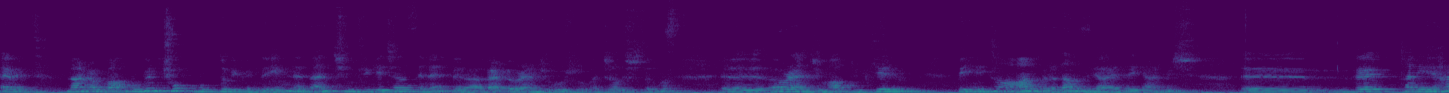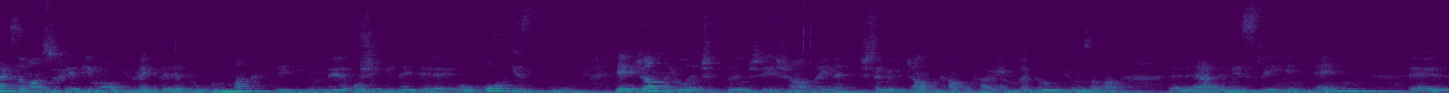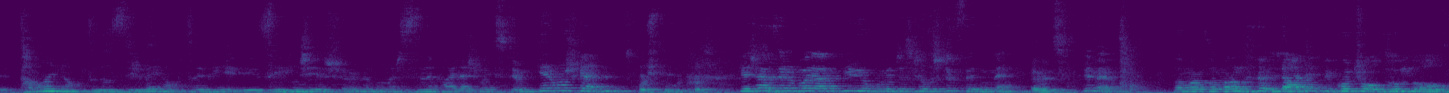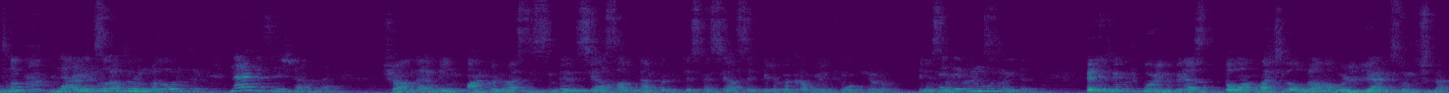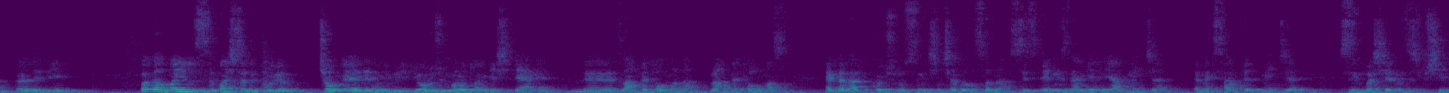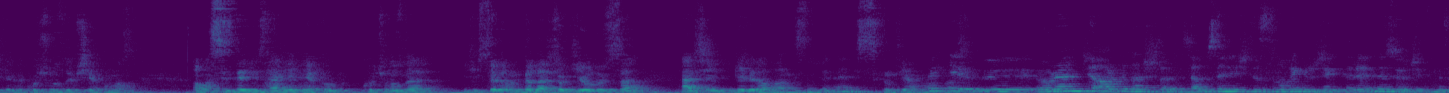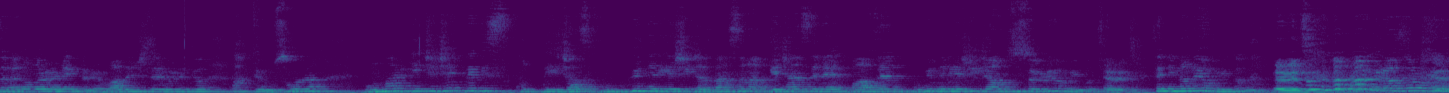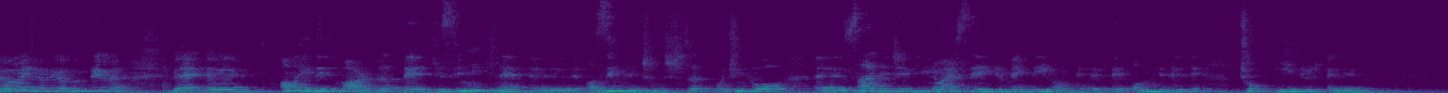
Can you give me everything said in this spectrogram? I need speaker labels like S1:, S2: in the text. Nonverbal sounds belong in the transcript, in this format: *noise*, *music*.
S1: Evet, merhaba. Bugün çok mutlu bir gündeyim. Neden? Çünkü geçen sene beraber öğrenci koşulunda çalıştığımız e, öğrencim Abdülkerim beni ta Ankara'dan ziyarete gelmiş. E, ve hani her zaman söylediğim o yüreklere dokunmak dediğim ve o şekilde e, o, o his, heyecanla yola çıktığım şeyi şu anda yine işte böyle canlı kanlı karşımda gördüğüm zaman e, herhalde mesleğimin en e, tavan yaptığı, zirve yaptığı bir e, sevinci yaşıyorum ve bunları sizinle paylaşmak istiyorum. Kerim hoş geldin.
S2: Hoş bulduk.
S1: Geçen sene bayağı bir yıl boyunca çalıştık seninle,
S2: Evet.
S1: değil mi? Zaman zaman *laughs* lanet bir koç olduğum da oldu. lanet olduğum doğrudur. Neredesin şu anda?
S2: Şu an neredeyim? Ankara Üniversitesi'nde Siyasal Bilimler Fakültesi'nde Siyaset Bilimi ve Kamu Yönetimi okuyorum. Sınıf
S1: Hedefin bu muydu?
S2: Hedefim buydu. Biraz dolanmaçlı oldu ama buydu yani sonuçta. Öyle diyeyim. Bakalım hayırlısı. Başladık bu yıl. Çok e, dediğim gibi yorucu maraton geçti yani. E, zahmet olmadan rahmet olmaz. Ne kadar koçunuz sizin için çabalasa da siz elinizden geleni yapmayınca, emek sarf etmeyince sizin başarınız hiçbir şeydir ve koçunuz da bir şey yapamaz. Ama siz de elinizden geleni yapıp koçunuz da Hanım kadar çok iyi olursa her şey gelir Allah'ın izniyle.
S1: Evet.
S2: Hiç sıkıntı yapmaz.
S1: Peki e, öğrenci arkadaşlara mesela bu sene işte sınava girecekleri ne söyleyeceksin? Mesela ben onlara örnek veriyorum. Bazen işte böyle diyor bak diyorum sonra bunlar geçecek ve biz kutlayacağız. Bu, bugünleri yaşayacağız. Ben sana geçen sene bazen bugünleri yaşayacağımızı söylüyor muydum?
S2: Evet.
S1: Sen inanıyor muydun?
S2: Evet. *laughs*
S1: Biraz zor oluyor ama inanıyordun değil mi? Ve e, ama hedefi vardı ve kesinlikle e, azimle çalıştı. O çünkü o e, sadece bir üniversiteye girmek değil onun hedefi. Onun hedefi çok iyi bir e,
